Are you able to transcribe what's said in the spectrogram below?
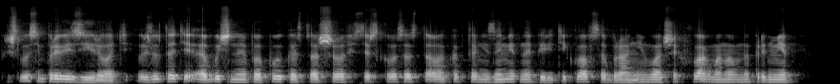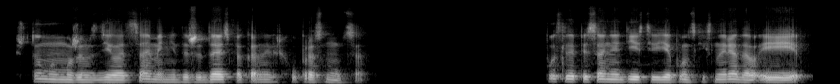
Пришлось импровизировать. В результате обычная попойка старшего офицерского состава как-то незаметно перетекла в собрание младших флагманов на предмет, что мы можем сделать сами, не дожидаясь, пока наверху проснутся. После описания действий японских снарядов и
